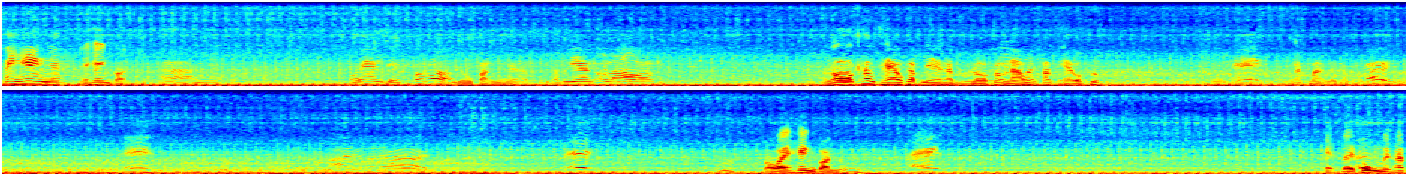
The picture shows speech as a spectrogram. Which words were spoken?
ให้แห้งไงให้แห้งก่อนอ่าให้แห้งพอแห้งเสร็จเขาก็ไปดูฝั่งนี้นะครับลำเลียงเข้าเล้าครับรอเข้าแถวครับเนี่ยครับรอเข้าเล้าเข้าแถวรักมากเลยครับเฮ้ยเฮ้ยไปขึ้นมาเลยเฮ้ยรอให้แห้งก่อน เฮ้ย เป็ดไล่ทุ่งนะครับ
